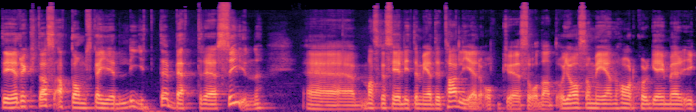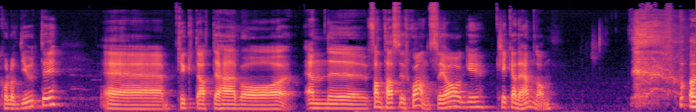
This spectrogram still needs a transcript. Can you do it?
det ryktas att de ska ge lite bättre syn. Eh, man ska se lite mer detaljer och eh, sådant. Och jag som är en hardcore gamer i Call of Duty eh, tyckte att det här var en fantastisk chans. Så jag klickade hem dem. Åh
